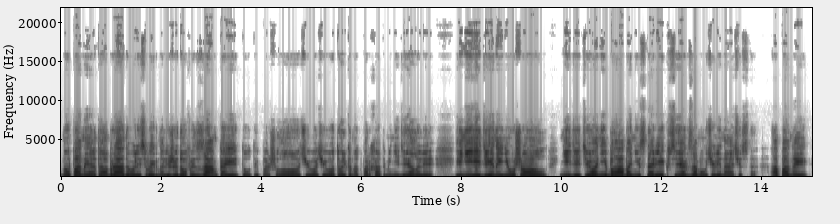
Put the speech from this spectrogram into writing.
Ну, паны это обрадовались, выгнали жидов из замка, и тут и пошло. Чего-чего только над пархатами не делали. И ни единый не ушел, ни дитё, ни баба, ни старик, всех замучили начисто. А паны? —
